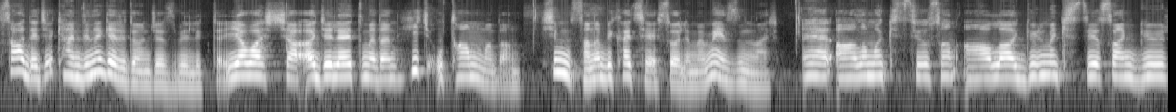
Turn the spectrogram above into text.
Sadece kendine geri döneceğiz birlikte. Yavaşça, acele etmeden, hiç utanmadan. Şimdi sana birkaç şey söylememe izin ver. Eğer ağlamak istiyorsan ağla, gülmek istiyorsan gül.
